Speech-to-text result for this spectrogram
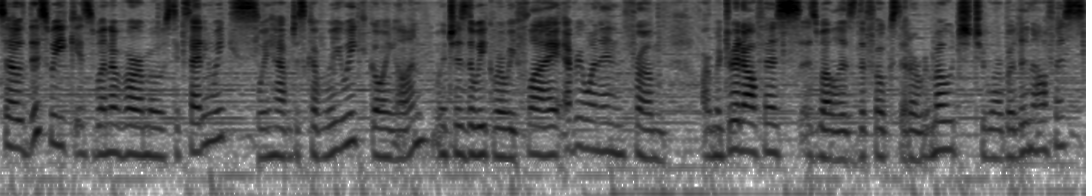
So this week is one of our most exciting weeks. We have Discovery Week going on, which is the week where we fly everyone in from our Madrid office as well as the folks that are remote to our Berlin office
